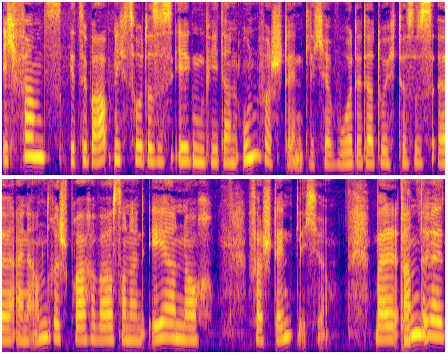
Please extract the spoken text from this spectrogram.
Ich fand es jetzt überhaupt nicht so, dass es irgendwie dann unverständlicher wurde, dadurch, dass es äh, eine andere Sprache war, sondern eher noch verständlicher. Weil andere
